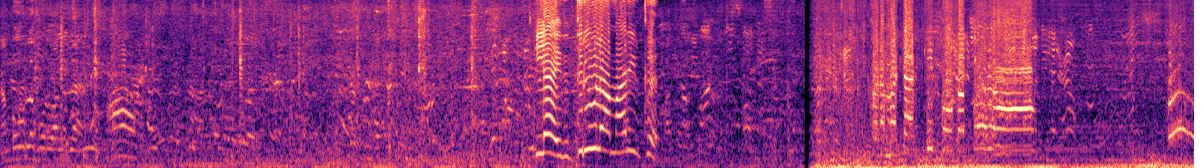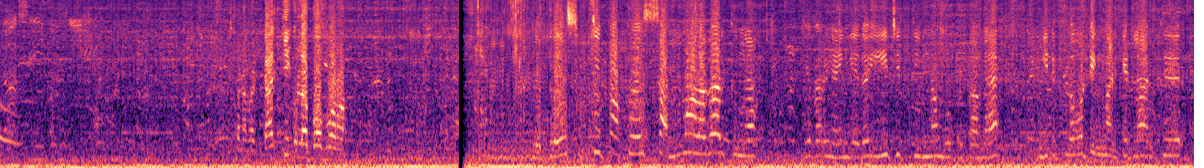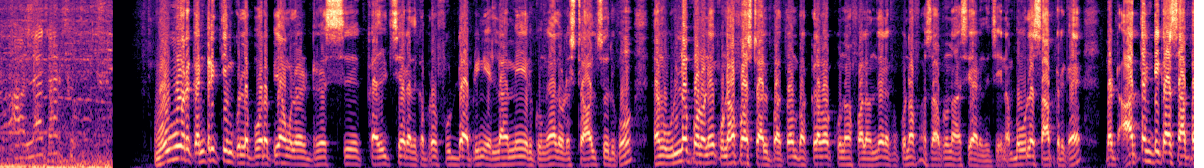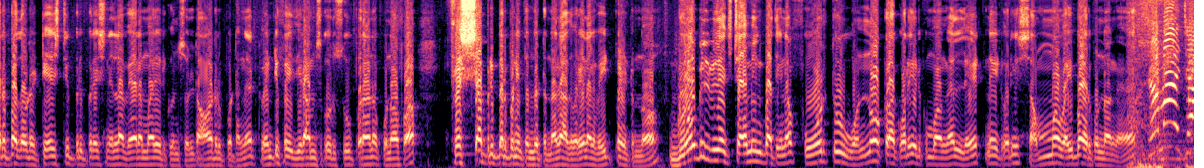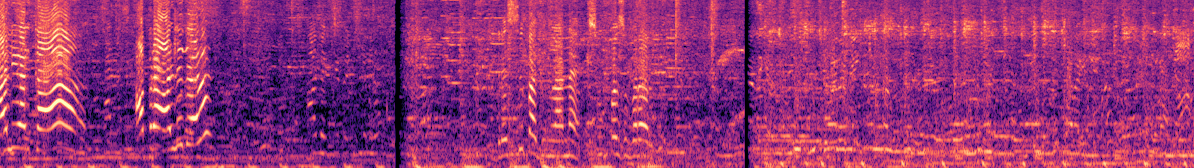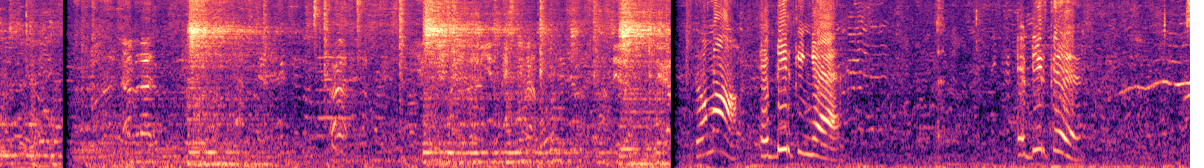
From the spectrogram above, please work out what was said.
நம்ம ஊரில் போடுவாங்கல்ல. இல்ல இது திருவிழா மாதிரி இருக்கு. கண்ட்ரி தீம்குள்ளே போகிறப்பயே அவங்களோட ட்ரெஸ்ஸு கல்ச்சர் அதுக்கப்புறம் ஃபுட்டு அப்படின்னு எல்லாமே இருக்குங்க. அதோட ஸ்டால்ஸும் இருக்கும். நாங்கள் உள்ளே போனோடனே குனாஃபா ஸ்டால் பார்த்தோம். பக்லவா குனாஃபாவில் வந்து எனக்கு குனாஃபா சாப்பிடணும்னு ஆசையாக இருந்துச்சு. நம்ம ஊரில் சாப்பிட்ருக்கேன் பட் ஆத்தென்டிக்காக சாப்பிட்றப்ப அதோட டேஸ்ட்டு ப்ரிப்பரேஷன் எல்லாம் வேறு மாதிரி இருக்குன்னு சொல்லிட்டு ஆர்டர் போட்டாங்க. டுவெண்ட்டி ஃபைவ் திராம்ஸ்க்கு ஒரு சூப்பரான குனாஃபா ஃப்ரெஷ்ஷாக ப்ரிப்பேர் பண்ணி தந்துட்டு இருந்தாங்க. அது வரையும் நாங்கள் வெயிட் பண்ணிட்டு இருந்தோம். குளோபல் வில்லேஜ் டைமிங் பார்த்தீங்கன்னா four to one o'clock வரையும் இருக்குமாங்க. லேட் நைட் வரையும் செம்ம வைபாக இருக்கும்னாங்க. நாங்கள் ஜாலியாக இருக்கா? அப்புறம் அழுத. ட்ரெஸ்ஸு பார்த்தீங்களாண்ணே சூப்பர் சூப்பராக இருக்கு. ரோமா எப்படி இருக்கீங்க? எப்படி இருக்கு?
